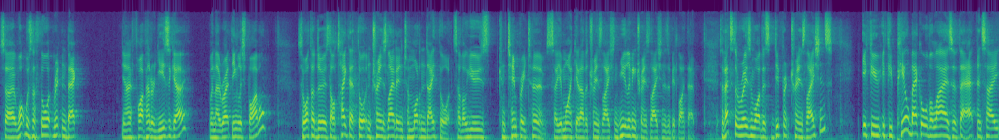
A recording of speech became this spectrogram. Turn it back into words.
So what was the thought written back, you know, 500 years ago when they wrote the English Bible? So what they'll do is they'll take that thought and translate it into modern day thought. So they'll use contemporary terms. So you might get other translations. New Living Translation is a bit like that. So that's the reason why there's different translations. If you if you peel back all the layers of that and say,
